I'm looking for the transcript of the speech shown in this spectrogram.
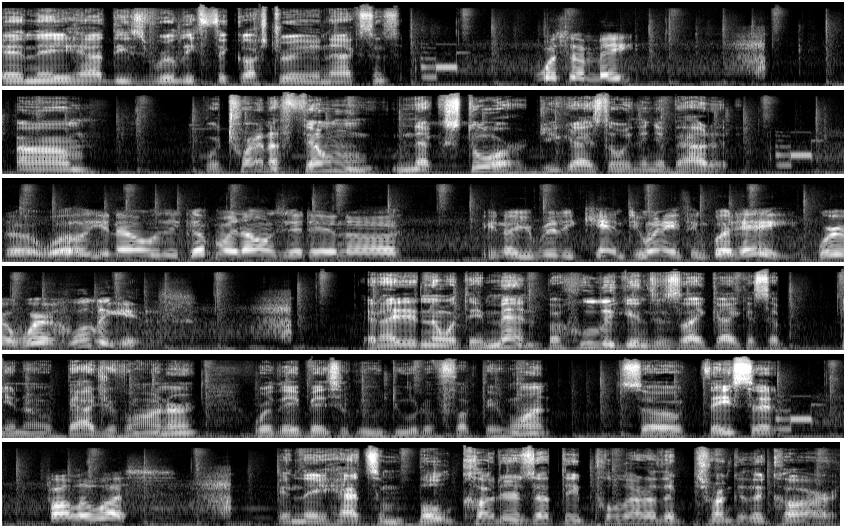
And they had these really thick Australian accents. What's up, mate? Um, we're trying to film next door. Do you guys know anything about it? Uh, well, you know, the government owns it, and uh, you know, you really can't do anything. But hey, we're we're hooligans. And I didn't know what they meant, but hooligans is like I guess a you know badge of honor where they basically would do whatever the fuck they want. So they said, follow us and they had some bolt cutters that they pulled out of the trunk of the car.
